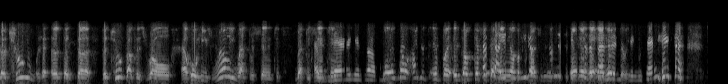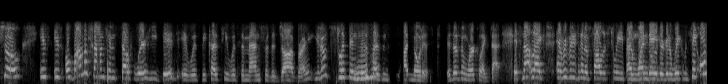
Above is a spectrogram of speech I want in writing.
the true uh, the the the truth of his role and who he's really representing representing. There you go. There's no other, but it's no different than any other president in, in, the in, history. presidency, okay? so if if Obama found himself where he did, it was because he was the man for the job, right? You don't slip into the Mhm. presidency unnoticed. It doesn't work like that. It's not like everybody's going to fall asleep and one day they're going to wake up and say, "Oh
